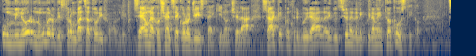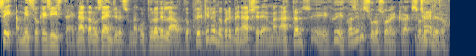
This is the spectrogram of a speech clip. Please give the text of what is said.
un minor numero di strombazzatori folli. Se ha una coscienza ecologista e chi non ce l'ha, sa che contribuirà alla riduzione dell'inquinamento acustico. Se, ammesso che esista, è nata a Los Angeles una cultura dell'auto, perché non dovrebbe nascere a Manhattan? Sì, qui quasi nessuno suona il clacson, Certo, è vero?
